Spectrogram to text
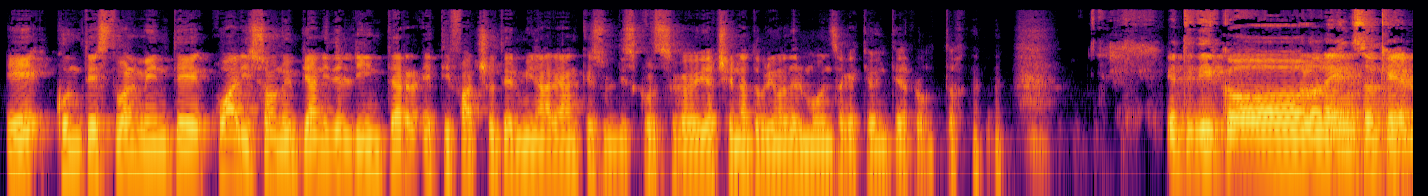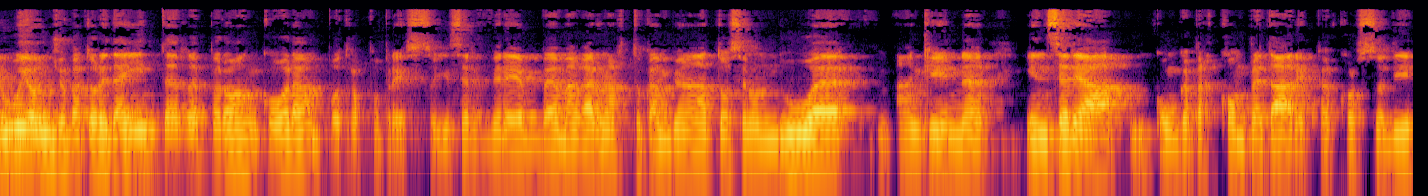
e contestualmente quali sono i piani dell'Inter e ti faccio terminare anche sul discorso che avevi accennato prima del Monza che ti ho interrotto. Io ti dico, Lorenzo, che lui è un giocatore da Inter, però ancora un po' troppo presto. Gli servirebbe magari un altro campionato, se non due, anche in, in Serie A, comunque per completare il percorso di,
